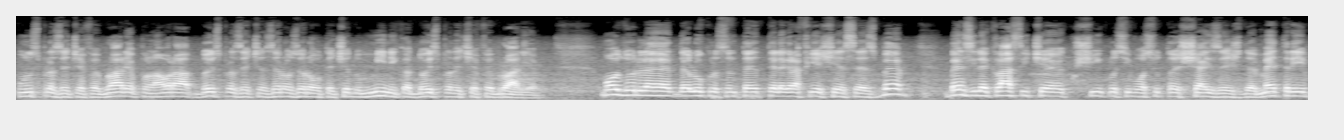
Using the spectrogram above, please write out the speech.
11 februarie până la ora 12.00 UTC duminică 12 februarie. Modurile de lucru sunt telegrafie și SSB, benzile clasice și inclusiv 160 de metri.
